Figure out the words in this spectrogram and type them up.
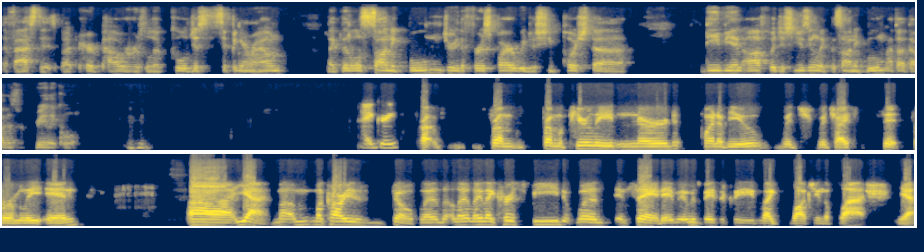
the fastest, but her powers look cool just zipping around like the little sonic boom during the first part where just she pushed uh, Deviant off but just using like the sonic boom. I thought that was really cool. Mm-hmm. I agree. From from a purely nerd point of view, which which I sit firmly in, uh, yeah, M- Makkari is dope. Like, like, like her speed was insane. It, it was basically like watching the Flash. Yeah,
